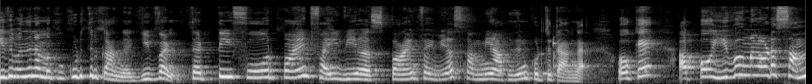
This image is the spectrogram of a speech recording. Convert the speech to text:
இது வந்து நமக்கு கொடுத்துருக்காங்க. Given thirty four point five years point five years கம்மி ஆகுதுன்னு கொடுத்துட்டாங்க. ஓகே அப்போது இவங்களோட சம்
